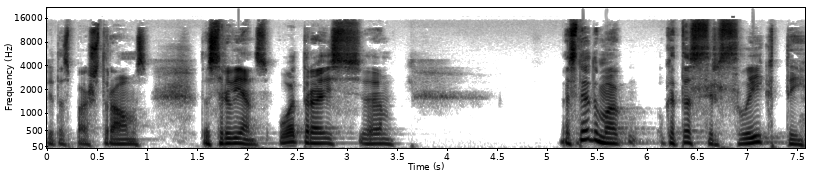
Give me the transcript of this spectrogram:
pie tas pašas traumas. Tas ir viens. Otrais, eh, es nedomāju, ka tas ir slikti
